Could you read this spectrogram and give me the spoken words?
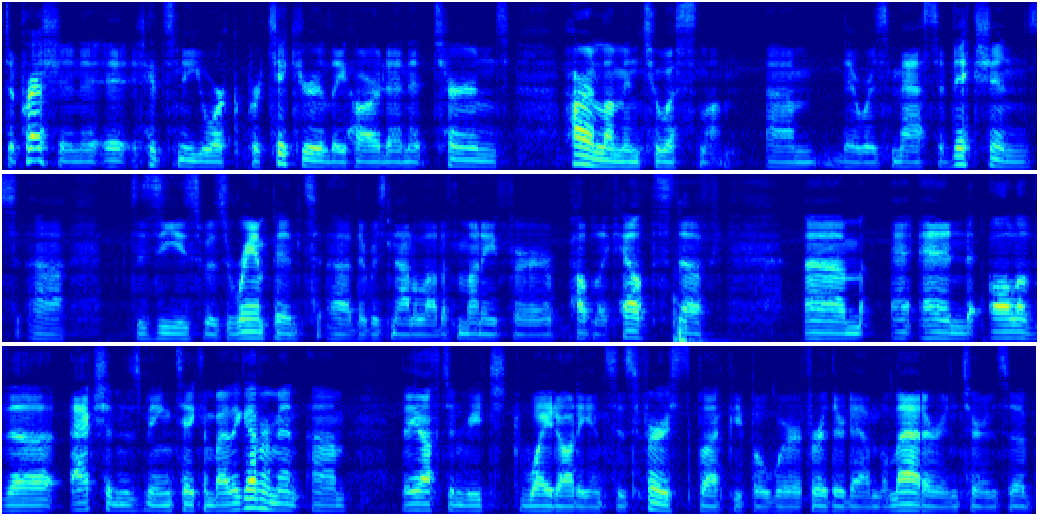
depression it, it, hits New York particularly hard, and it turns Harlem into a slum. Um, there was mass evictions. Uh, disease was rampant. Uh, there was not a lot of money for public health stuff. Um, and all of the actions being taken by the government, um, they often reached white audiences first. Black people were further down the ladder in terms of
